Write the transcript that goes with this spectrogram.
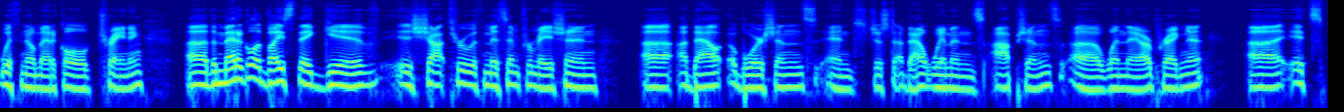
with no medical training. Uh, the medical advice they give is shot through with misinformation uh, about abortions and just about women's options uh, when they are pregnant. Uh, it's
